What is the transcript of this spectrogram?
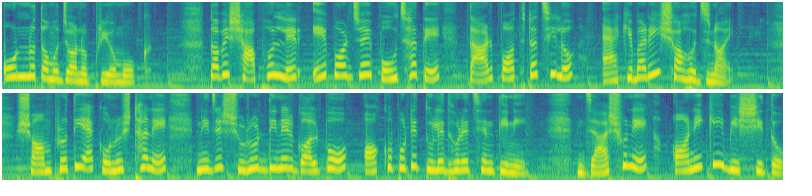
অন্যতম জনপ্রিয় মুখ। তবে সাফল্যের এ পর্যায়ে পৌঁছাতে তার পথটা ছিল একেবারেই সহজ নয়। সম্প্রতি এক অনুষ্ঠানে নিজের শুরুর দিনের গল্প অকপটে তুলে ধরেছেন তিনি, যা শুনে অনেকেই বিস্মিত।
